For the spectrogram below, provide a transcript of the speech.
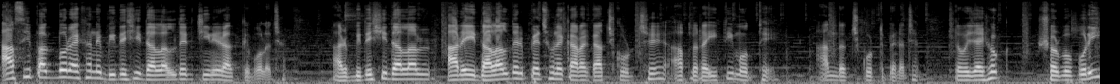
আসিফ আকবর এখানে বিদেশি দালালদের চিনে রাখতে বলেছেন। আর বিদেশি দালাল, আর এই দালালদের পেছনে কারা কাজ করছে, আপনারা ইতিমধ্যে আন্দাজ করতে পেরেছেন। তবে যাই হোক, সর্বোপরি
